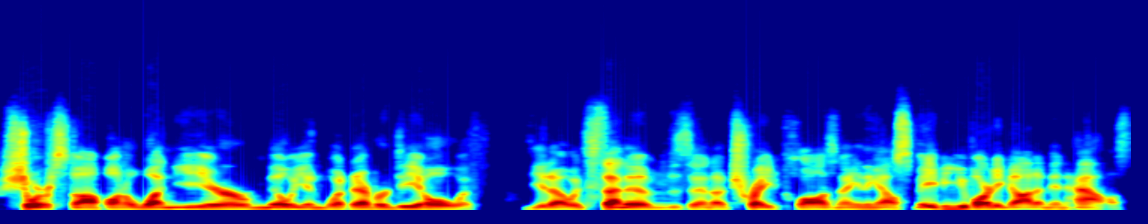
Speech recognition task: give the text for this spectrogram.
shortstop on a one year million whatever deal with you know incentives and a trade clause and anything else maybe you've already got him in house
